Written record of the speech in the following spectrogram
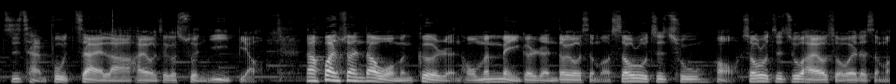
资产负债啦，还有这个损益表。那换算到我们个人，我们每个人都有什么收入支出？哦，收入支出还有所谓的什么？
